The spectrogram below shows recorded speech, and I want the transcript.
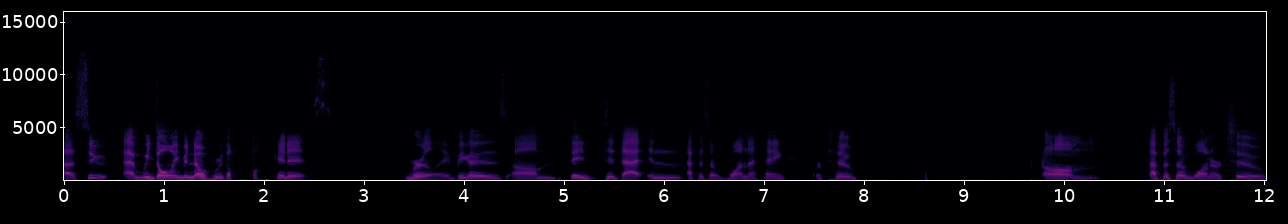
a suit and we don't even know who the fuck it is. Really, because um they did that in episode 1 I think or 2. Um episode 1 or 2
